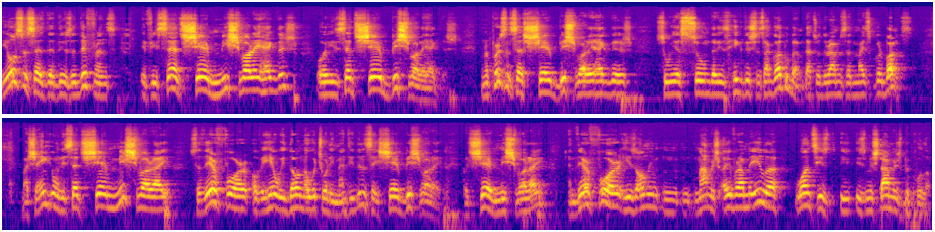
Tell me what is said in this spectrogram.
He also says that there's a difference if he said share mishvare hegdish or he said share bishvare hegdish. When a person says share bishvare hegdish, so we assume that his higdish is agodlbem. That's what the Ram said, Mais Kurbanis. Mashenka, when he said Sher Mishvarai, so therefore, over here we don't know which one he meant. He didn't say Sher Bishvarai, but Sher Mishvarai, and therefore he's only Mamish Over Ameila once he's, he's Mishtamish Bekulam.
